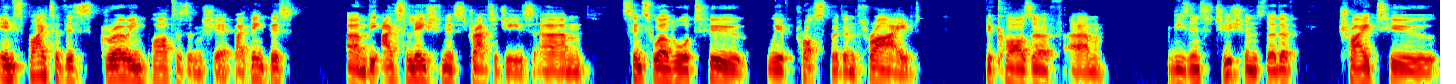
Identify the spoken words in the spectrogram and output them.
in spite of this growing partisanship. I think this um, the isolationist strategies um, since World War II we've prospered and thrived because of um, these institutions that have tried to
